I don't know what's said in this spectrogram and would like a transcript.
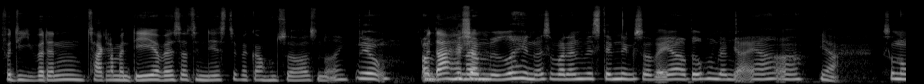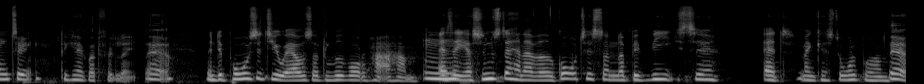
Fordi, hvordan takler man det, og hvad så til næste? Hvad gør hun så og sådan noget, ikke? Jo. Og der er han hvis jeg møder hende, altså, hvordan vil stemningen så være, og ved hun, hvem jeg er, og Ja, sådan nogle ting. det kan jeg godt følge dig i. Ja. Men det positive er jo så, at du ved, hvor du har ham. Mm. Altså, jeg synes, at han har været god til sådan at bevise, at man kan stole på ham ja,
